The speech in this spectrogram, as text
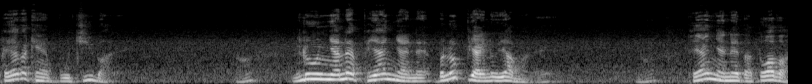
ဘုရားသခင်ပူကြီးပါတယ်နော်လူညာနဲ့ဘုရားညာနဲ့ဘလို့ပြိုင်လို့ရမှာလဲနော်ဘုရားညာနဲ့သာသွားပါ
